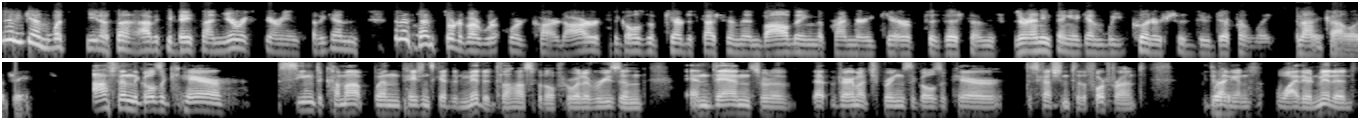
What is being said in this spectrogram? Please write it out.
and again, what you know, so obviously based on your experience, but again, in a sense, sort of a report card. Are the goals of care discussion involving the primary care physicians? Is there anything again we could or should do differently in oncology? Often the goals of care seem to come up when patients get admitted to the hospital for whatever reason, and then sort of that very much brings the goals of care discussion to the forefront, depending on why they're admitted.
